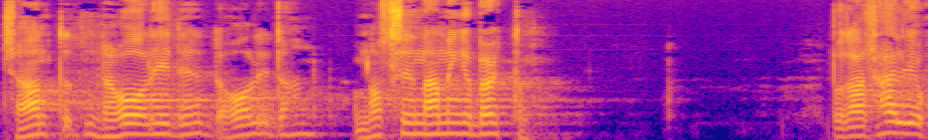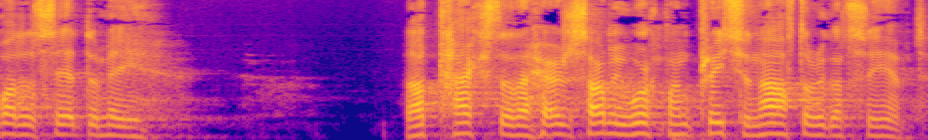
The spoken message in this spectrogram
chanted and all he did, all he done. I'm not saying anything about them. But I'll tell you what it said to me. That text that I heard Sammy Workman preaching after I got saved.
